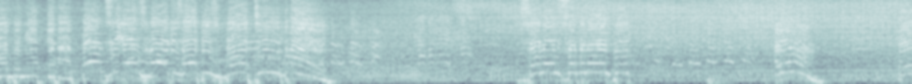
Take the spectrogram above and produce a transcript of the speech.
Dubbing it in is brought to you by 7879 Pick. Ayun na. Tayo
